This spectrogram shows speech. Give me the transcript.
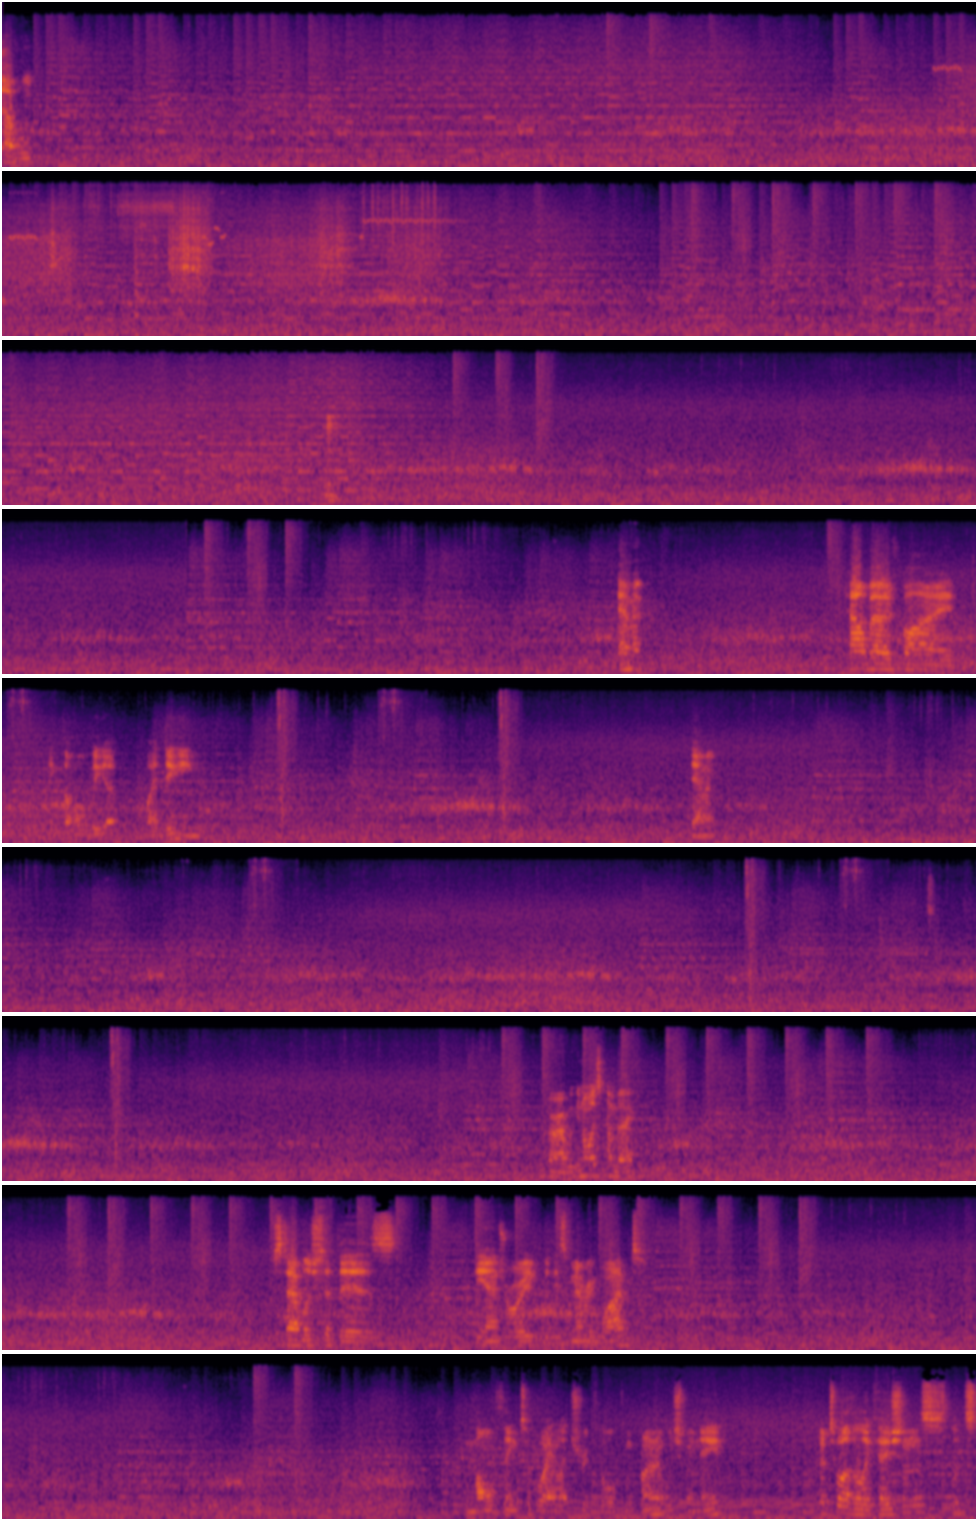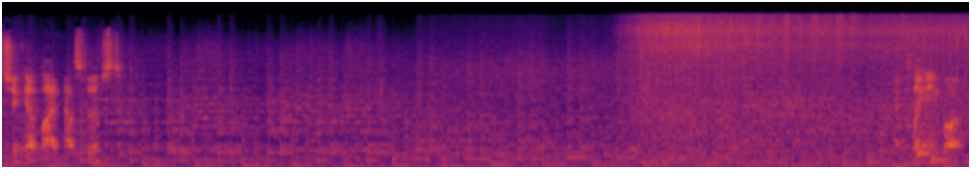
Need about if I make the hole bigger by digging? Damn it. Alright, we can always come back. Established that there's the android with his memory wiped. The mole thing took away an electrical component, which we need. Got two other locations. Let's check out Lighthouse first. A cleaning bot.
